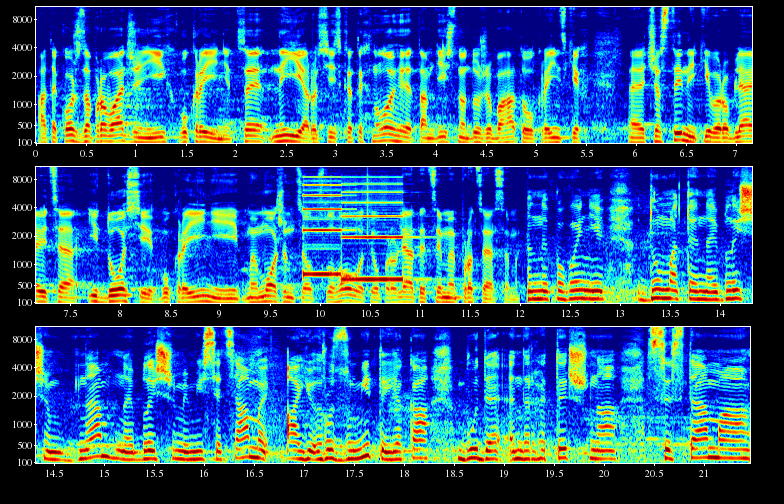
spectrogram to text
а також запровадження їх в Україні. Це не є російська технологія. Там дійсно дуже багато українських частин, які виробляються і досі в Україні. І ми можемо це обслуговувати, управляти цими процесами. Не повинні думати найближчим днем, найближчими місяцями, а й розуміти, яка буде енергетична система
